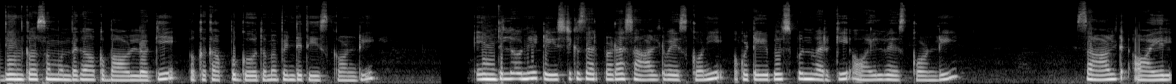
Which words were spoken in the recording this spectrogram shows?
దీనికోసం ముందుగా ఒక బౌల్లోకి ఒక కప్పు గోధుమ పిండి తీసుకోండి. ఇందులోని టేస్ట్కి సరిపడా సాల్ట్ వేసుకొని ఒక టేబుల్ స్పూన్ వరకు ఆయిల్ వేసుకోండి. సాల్ట్ ఆయిల్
